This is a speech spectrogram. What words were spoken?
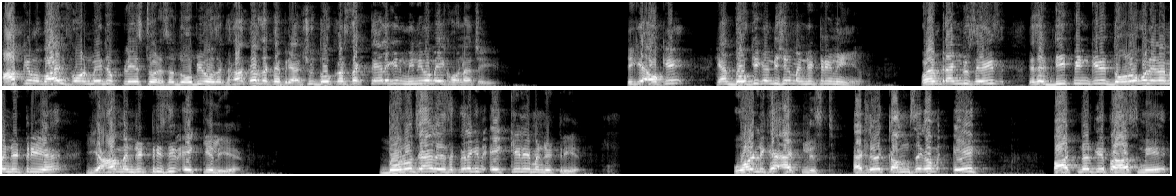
आपके मोबाइल फ़ोन में जो प्ले स्टोर है, सर, दो भी हो सकते हैं। हाँ कर सकते हैं प्रियांशु, दो कर सकते हैं, लेकिन मिनिमम एक होना चाहिए। ठीक है ओके यहाँ दो की कंडीशन मैंडेटरी नहीं है। वो एम ट्राइंग टू से जैसे डीप इन के लिए दोनों को लेना मैंडेटरी है, यहाँ मैंडेटरी सिर्फ़ एक के लिए है। दोनों चाहे ले सकते हैं, लेकिन एक के लिए मैंडेटरी है। वर्ड लिखा है एटलीस्ट एटलीस्ट कम से कम एक पार्टनर के पास में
